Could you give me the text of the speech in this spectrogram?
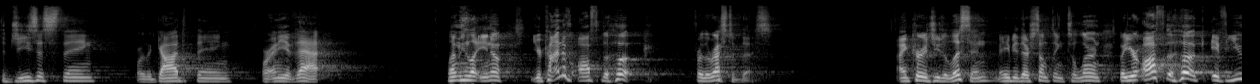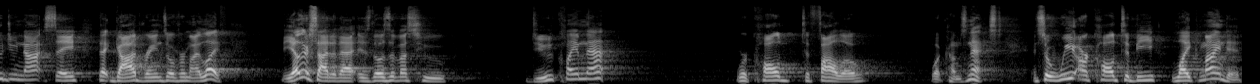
the Jesus thing or the God thing or any of that, let me let you know, you're kind of off the hook for the rest of this. I encourage you to listen. Maybe there's something to learn, but you're off the hook if you do not say that God reigns over my life. The other side of that is those of us who do claim that, we're called to follow what comes next. And so we are called to be like minded,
